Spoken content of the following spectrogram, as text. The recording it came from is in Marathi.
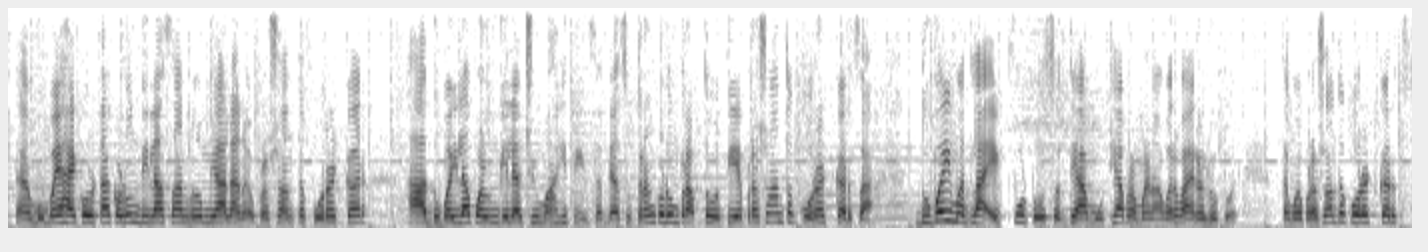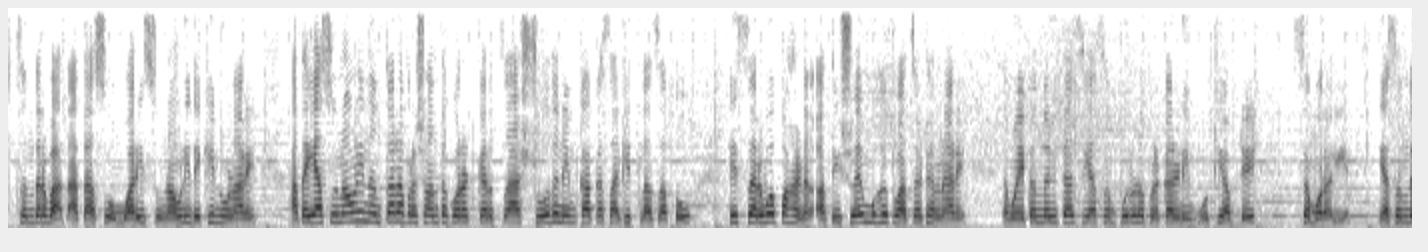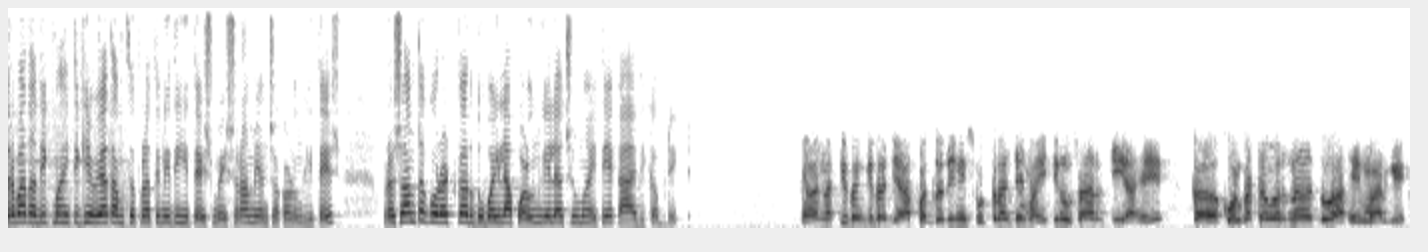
मुंबई हायकोर्टाकडून दिलासा न मिळाल्यानं प्रशांत कोरटकर हा दुबईला पळून गेल्याची माहिती सध्या सूत्रांकडून प्राप्त होतीये. प्रशांत कोरटकरचा दुबईमधला एक फोटो सध्या मोठ्या प्रमाणावर व्हायरल होतोय. त्यामुळे प्रशांत कोरटकर संदर्भात आता सोमवारी सुनावणी देखील होणार आहे. आता या सुनावणीनंतर प्रशांत कोरटकरचा शोध नेमका कसा घेतला जातो हे सर्व पाहणं अतिशय महत्त्वाचं ठरणार आहे. त्यामुळे एकंदरीतच या संपूर्ण प्रकरणी मोठी अपडेट समोर आली आहे या संदर्भात अधिक माहिती घेऊयात आमचे प्रतिनिधी हितेश मेश्राम यांच्याकडून. हितेश प्रशांत कोरटकर दुबईला पळून गेल्याची माहिती आहे. काय अधिक अपडेट नक्की नक्कीच ज्या पद्धतीने सूत्रांच्या माहितीनुसार जी आहे कोलकातावरनं जो आहे मार्गे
